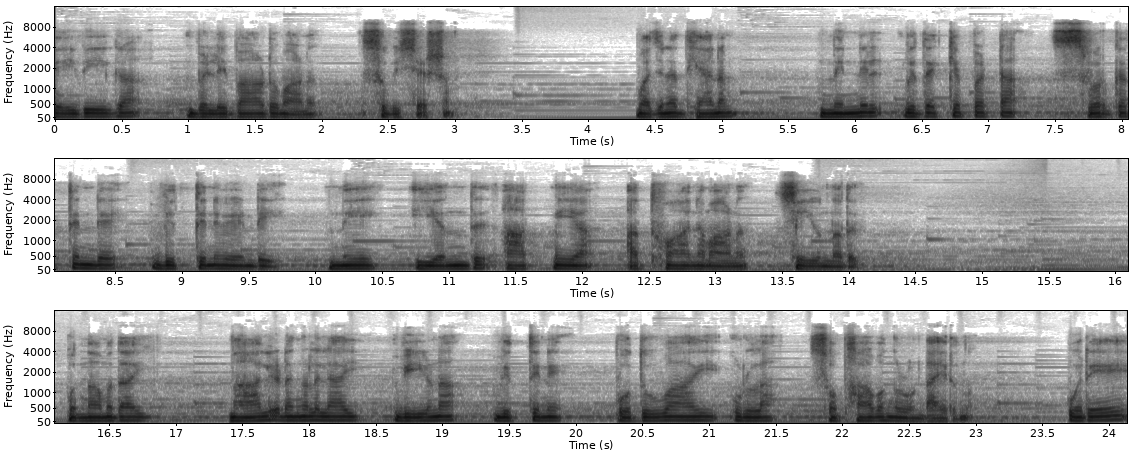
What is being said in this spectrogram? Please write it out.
ദൈവീക വെളിപാടുമാണ് സുവിശേഷം. വചനധ്യാനം നിന്നിൽ വിതയ്ക്കപ്പെട്ട സ്വർഗത്തിന്റെ വിത്തിന് വേണ്ടി നീ എന്ത് ആത്മീയ അധ്വാനമാണ് ചെയ്യുന്നത്? ഒന്നാമതായി നാലിടങ്ങളിലായി വീണ വിത്തിന് പൊതുവായി ഉള്ള സ്വഭാവങ്ങളുണ്ടായിരുന്നു. ഒരേ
